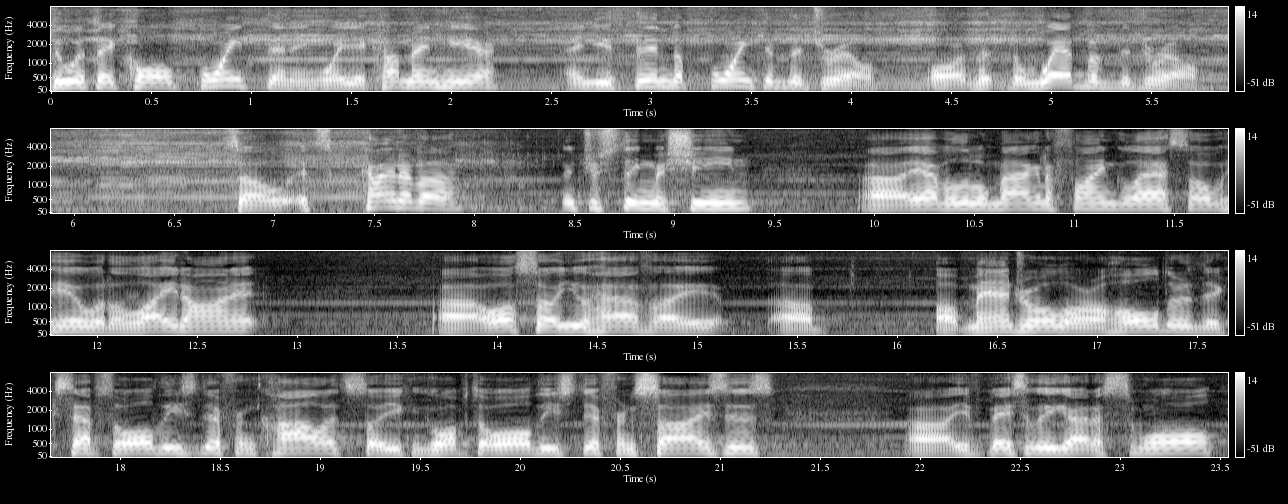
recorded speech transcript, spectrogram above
do what they call point thinning, where you come in here and you thin the point of the drill or the, the web of the drill. So it's kind of a interesting machine. Uh, you have a little magnifying glass over here with a light on it. Uh, also you have a, a, a, mandrel or a holder that accepts all these different collets so you can go up to all these different sizes. Uh, you've basically got a small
